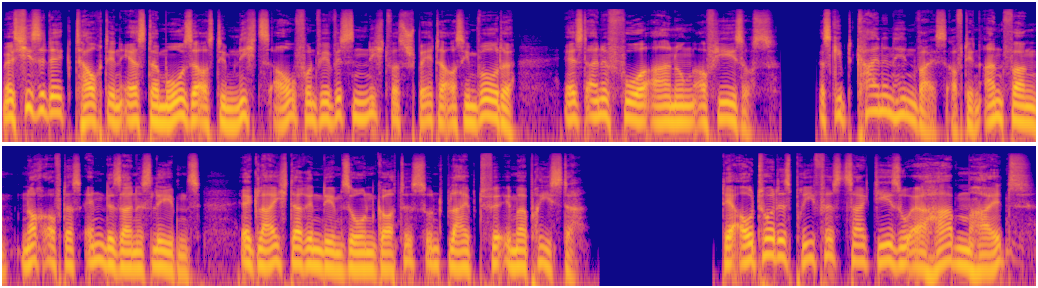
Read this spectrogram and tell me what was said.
Melchisedek taucht in 1. Mose aus dem Nichts auf und wir wissen nicht, was später aus ihm wurde. Er ist eine Vorahnung auf Jesus. Es gibt keinen Hinweis auf den Anfang noch auf das Ende seines Lebens. Er gleicht darin dem Sohn Gottes und bleibt für immer Priester. Der Autor des Briefes zeigt Jesu Erhabenheit,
